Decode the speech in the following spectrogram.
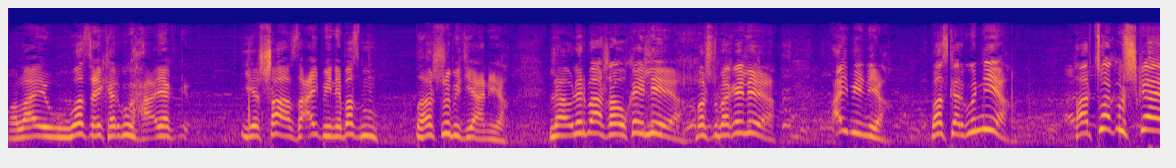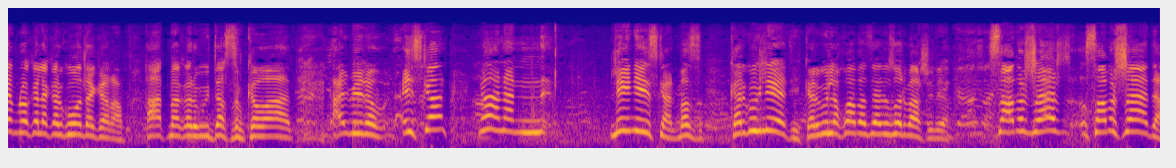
والله وضعي كرجو حياك يشاز عيبيني بس مشروبت يعني. لا ولير باشا أوكي ليه مشروبه كي ليه عيبيني بس كرجو نيه هرچوك مشكاية مروك لك كرجو ده كرام هات ما كرجو تصرف كواد عيبينه إسكان؟ لا لا لی نیسکن بەس کەرگوک لێتی کەرگوک لەخوا بەزیاد زۆر باشی لێ. سابش شادا.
